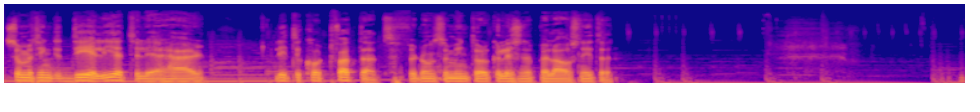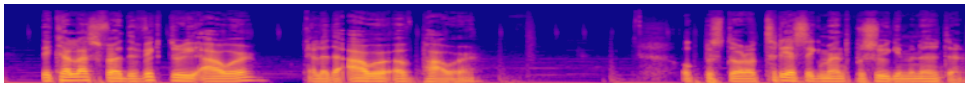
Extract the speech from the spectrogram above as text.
som jag tänkte delge till er här lite kortfattat för de som inte orkar lyssna på hela avsnittet. Det kallas för the victory hour, eller the hour of power och består av tre segment på 20 minuter.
